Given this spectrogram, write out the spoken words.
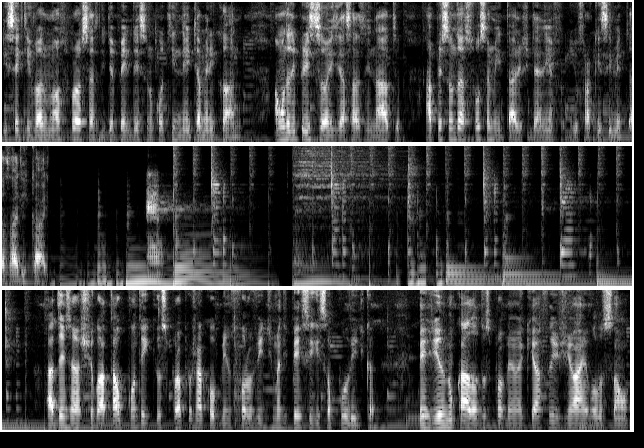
incentivando o nosso processo de independência no continente americano. A onda de prisões e assassinatos, a pressão das forças militares externas e o enfraquecimento das radicais. A desgraça chegou a tal ponto em que os próprios jacobinos foram vítimas de perseguição política. Perdidos no calor dos problemas que afligiam a revolução,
